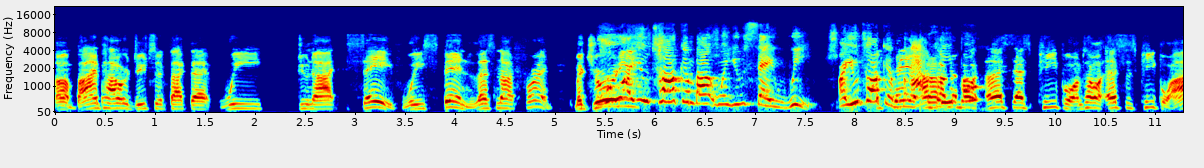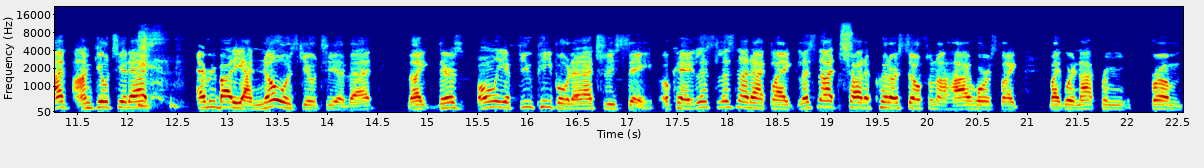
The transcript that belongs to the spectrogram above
um, buying power due to the fact that we do not save, we spend, let's not front. Majority. Who are you talking about when you say we? Are you talking I'm, saying- black I'm talking people? about us as people. I'm talking about us as people. I'm, I'm guilty of that. Everybody I know is guilty of that. Like, there's only a few people that actually save. Okay, let's let's not act like let's not try to put ourselves on a high horse like like we're not from from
